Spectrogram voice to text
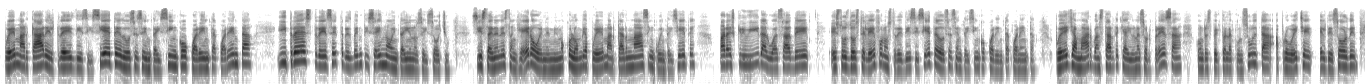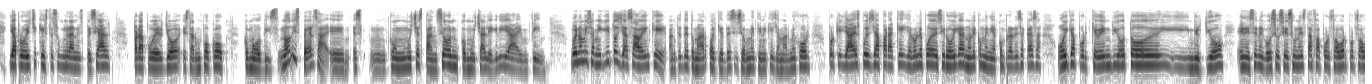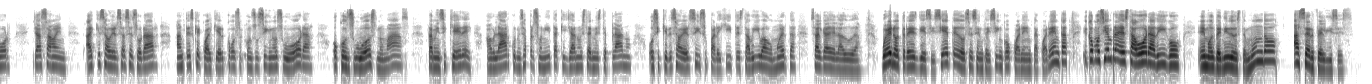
Pueden marcar el 317-265-4040 y 313-326-9168. Si está en el extranjero o en el mismo Colombia, puede marcar más 57 para escribir al WhatsApp de estos dos teléfonos, 317-265-4040. Puede llamar más tarde que hay una sorpresa con respecto a la consulta. Aproveche el desorden y aproveche que este es un gran especial para poder yo estar un poco como no dispersa, eh, es, mm, con mucha expansión, con mucha alegría, en fin. Bueno, mis amiguitos ya saben que antes de tomar cualquier decisión me tiene que llamar mejor, porque ya después, ya para qué, ya no le puedo decir, oiga, no le convenía comprar esa casa, oiga, ¿por qué vendió todo y invirtió en ese negocio? Si es una estafa, por favor, por favor, ya saben, hay que saberse asesorar antes que cualquier cosa, con su signo, su hora, o con su voz nomás. También si quiere hablar con esa personita que ya no está en este plano o si quiere saber si su parejita está viva o muerta, salga de la duda. Bueno, 317-265-4040. Y como siempre a esta hora digo, hemos venido a este mundo a ser felices.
